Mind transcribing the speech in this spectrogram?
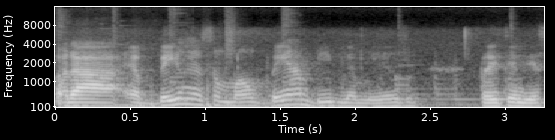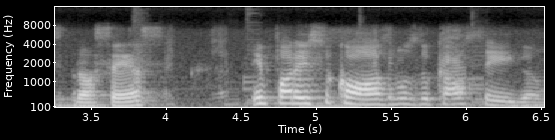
para é bem um resumão, bem a Bíblia mesmo, para entender esse processo. E fora isso, Cosmos do Carl Sagan.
